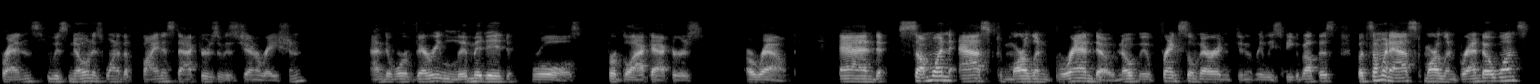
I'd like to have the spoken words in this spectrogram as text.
friends he was known as one of the finest actors of his generation and there were very limited roles for black actors around and someone asked Marlon Brando. No, Frank Silvera didn't really speak about this, but someone asked Marlon Brando once,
